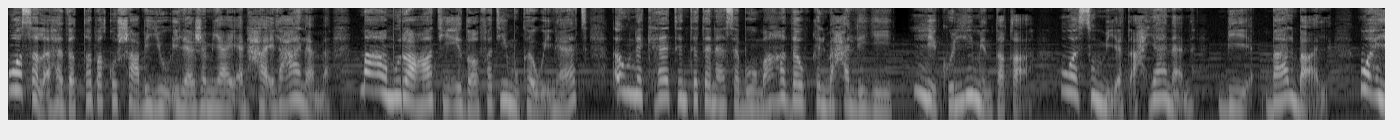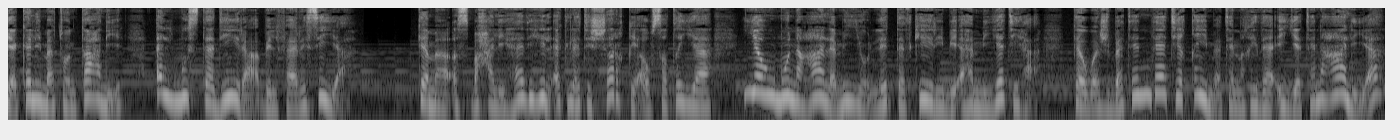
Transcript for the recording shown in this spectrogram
وصل هذا الطبق الشعبي إلى جميع أنحاء العالم مع مراعاة إضافة مكونات أو نكهات تتناسب مع الذوق المحلي لكل منطقة. وسميت أحيانا ببالبال وهي كلمة تعني المستديره بالفارسية. كما أصبح لهذه الأكلة الشرق أوسطية يوم عالمي للتذكير بأهميتها كوجبة ذات قيمة غذائية عالية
